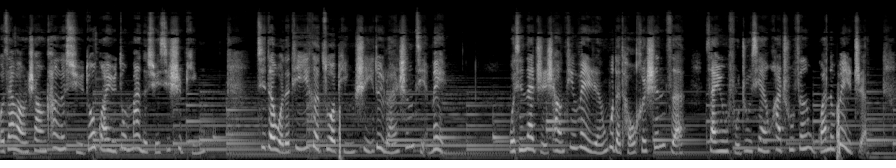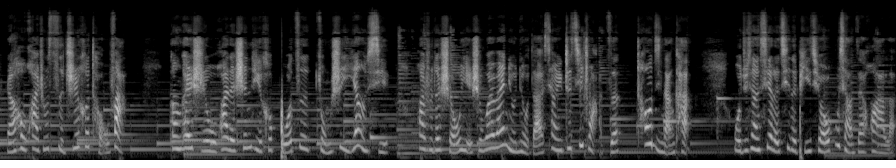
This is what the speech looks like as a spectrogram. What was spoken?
我在网上看了许多关于动漫的学习视频，记得我的第一个作品是一对孪生姐妹。我先在纸上定位人物的头和身子，再用辅助线画出分五官的位置，然后画出四肢和头发。刚开始我画的身体和脖子总是一样细，画出的手也是歪歪扭扭的，像一只鸡爪子，超级难看。我就像泄了气的皮球，不想再画了。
